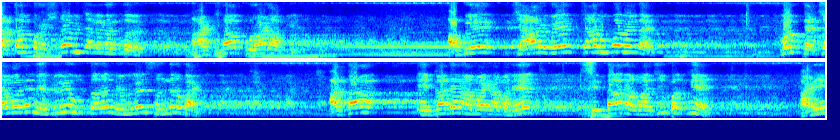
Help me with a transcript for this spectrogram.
आता प्रश्न विचारल्यानंतर अठरा पुराण आपले आपले चार वेद चार उपवेद आहेत. मग त्याच्यामध्ये वेगवेगळी उत्तरं वेगवेगळे संदर्भ आहेत. आता एखाद्या रामायणामध्ये सीतारामाची पत्नी आहे. आणि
